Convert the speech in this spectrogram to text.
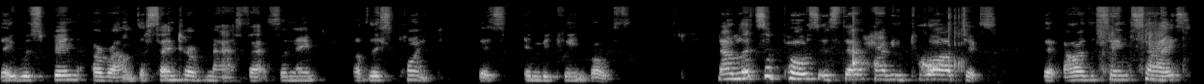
they would spin around the center of mass. That's the name of this point that's in between both. Now let's suppose instead of having two objects that are the same size,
